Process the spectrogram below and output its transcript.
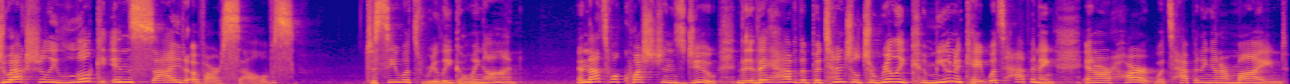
to actually look inside of ourselves to see what's really going on. And that's what questions do. They have the potential to really communicate what's happening in our heart, what's happening in our mind,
